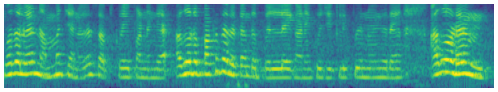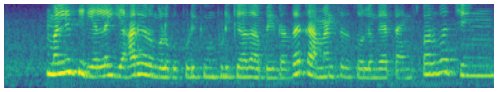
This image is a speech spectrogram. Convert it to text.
முதல்ல நம்ம சேனலை சப்ஸ்கிரைப் பண்ணுங்கள் அதோட பக்கத்தில் இருக்க அந்த பெல் ஐக்கானை கொஞ்சம் கிளிக் பண்ணுங்க அதோட மல்லி சீரியலில் யார் யார் உங்களுக்கு பிடிக்கும் பிடிக்காது அப்படின்றத கமெண்ட்ஸில் சொல்லுங்கள் தேங்க்ஸ் ஃபார் வாட்சிங்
